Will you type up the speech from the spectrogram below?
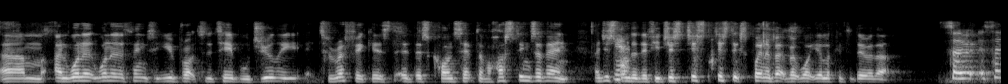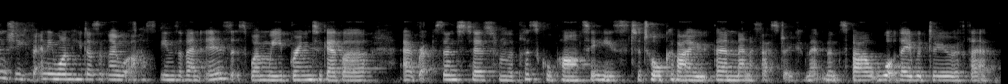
Um, and one of one of the things that you brought to the table, Julie, terrific, is this concept of a hustings event. I just yeah. wondered if you just just just explain a bit about what you're looking to do with that. So essentially, for anyone who doesn't know what a hustings event is, it's when we bring together uh, representatives from the political parties to talk about their manifesto commitments about what they would do if their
